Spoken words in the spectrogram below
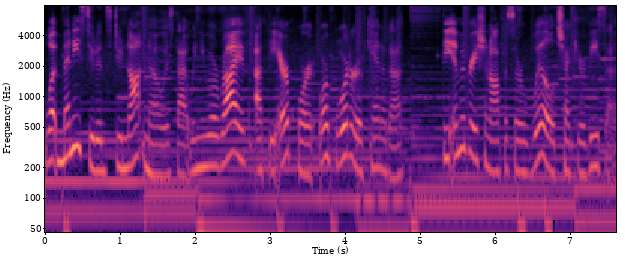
What many students do not know is that when you arrive at the airport or border of Canada, the immigration officer will check your visa,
